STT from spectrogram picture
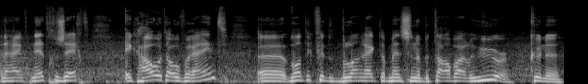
En hij heeft net gezegd, ik hou het overeind. eh, want ik vind het belangrijk dat mensen een betaalbare huur kunnen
